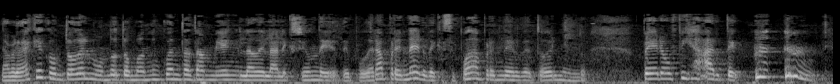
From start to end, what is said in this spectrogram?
la verdad es que con todo el mundo, tomando en cuenta también la de la lección de, de poder aprender, de que se pueda aprender de todo el mundo, pero fijarte,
